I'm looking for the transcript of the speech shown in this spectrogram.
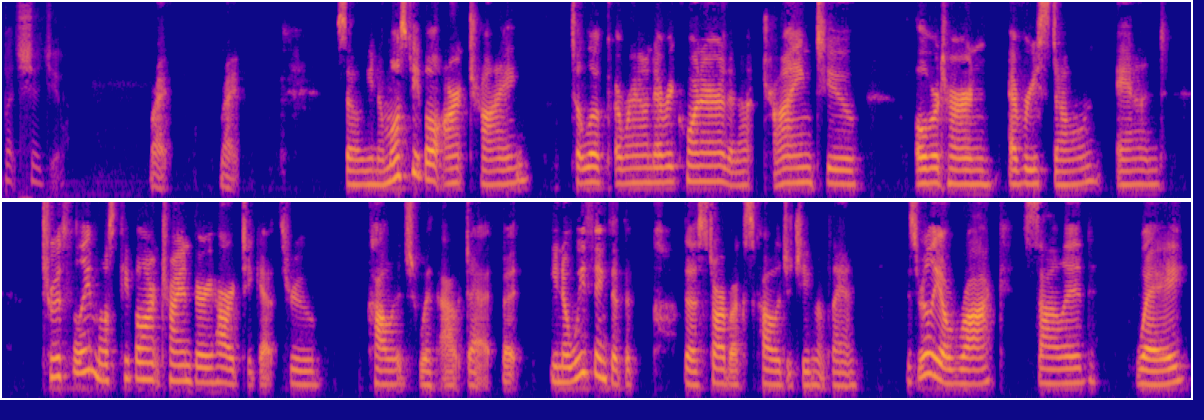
but should you? Right. Right. So, you know, most people aren't trying to look around every corner. They're not trying to overturn every stone. And truthfully, most people aren't trying very hard to get through college without debt. But, you know, we think that the, the Starbucks College Achievement Plan is really a rock solid way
